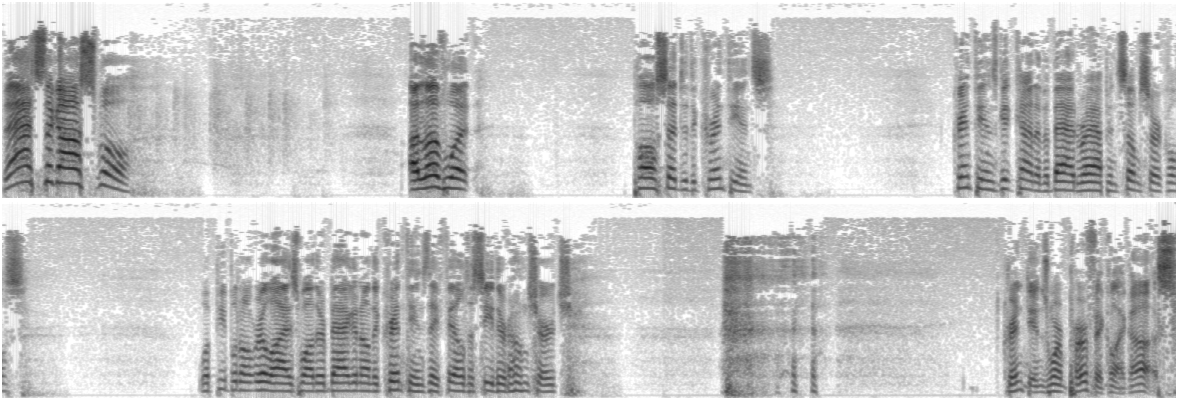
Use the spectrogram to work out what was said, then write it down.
That's the gospel. I love what Paul said to the Corinthians. Corinthians get kind of a bad rap in some circles. What people don't realize while they're bagging on the Corinthians, they fail to see their own church. Corinthians weren't perfect like us.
